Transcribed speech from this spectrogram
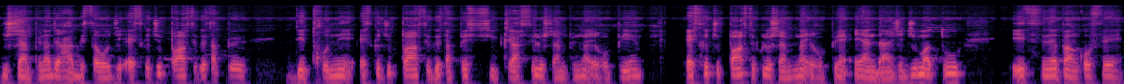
du championnat d'Arabie Saoudite? Est-ce que tu penses que ça peut détrôner? Est-ce que tu penses que ça peut surclasser le championnat européen? Est-ce que tu penses que le championnat européen est en danger? Dis-moi tout. Et si ce n'est pas encore fait,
